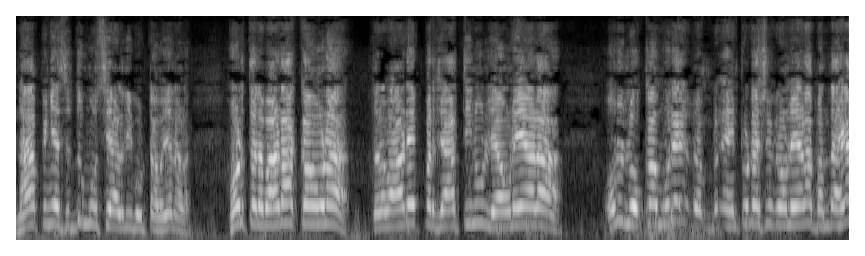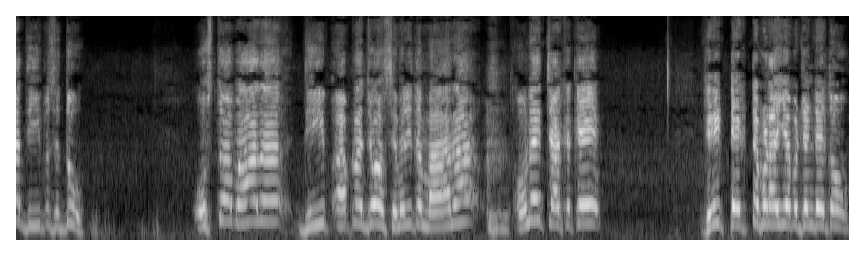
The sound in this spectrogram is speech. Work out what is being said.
ਨਾ ਪਈਆਂ ਸਿੱਧੂ ਮੂਸੇਵਾਲੇ ਦੀ ਵੋਟਾਂ ਵਜ੍ਹਾ ਨਾਲ। ਹੁਣ ਤਲਵਾੜਾ ਕੌਣ ਆ? ਤਲਵਾੜੇ ਪ੍ਰਜਾਤੀ ਨੂੰ ਲਿਆਉਣੇ ਵਾਲਾ, ਉਹਨੂੰ ਲੋਕਾਂ ਮੂਹਰੇ ਇੰਟਰੋਡਕਸ਼ਨ ਕਰਾਉਣੇ ਵਾਲਾ ਬੰਦਾ ਹੈਗਾ ਦੀਪ ਸਿੱਧੂ। ਉਸ ਤੋਂ ਬਾਅਦ ਦੀਪ ਆਪਣਾ ਜੋ ਸਿਮਰਜੀਤ ਮਾਨ ਆ, ਉਹਨੇ ਚੱਕ ਕੇ ਜਿਹੜੀ ਟਿਕਟ ਫੜਾਈ ਆ ਬਠਿੰਡੇ ਤੋਂ,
